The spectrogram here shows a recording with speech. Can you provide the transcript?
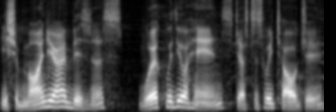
You should mind your own business, work with your hands, just as we told you,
